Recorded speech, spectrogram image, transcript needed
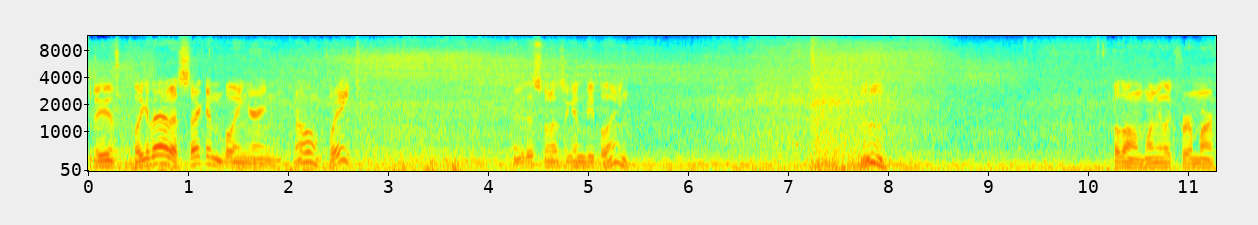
Look at, look at that, a second bling ring. Oh, wait. Maybe this one isn't going to be bling. Hmm. Hold on, let me look for a mark.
